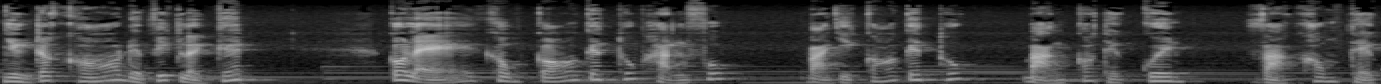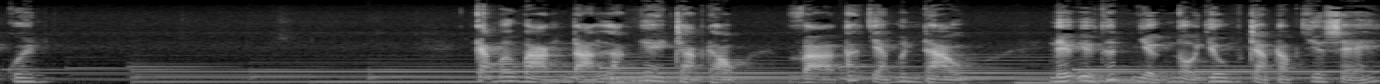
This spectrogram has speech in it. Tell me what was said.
nhưng rất khó để viết lời kết. Có lẽ không có kết thúc hạnh phúc, mà chỉ có kết thúc, bạn có thể quên và không thể quên. Cảm ơn bạn đã lắng nghe trạm đọc và tác giả minh đào. Nếu yêu thích những nội dung trạm đọc chia sẻ,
